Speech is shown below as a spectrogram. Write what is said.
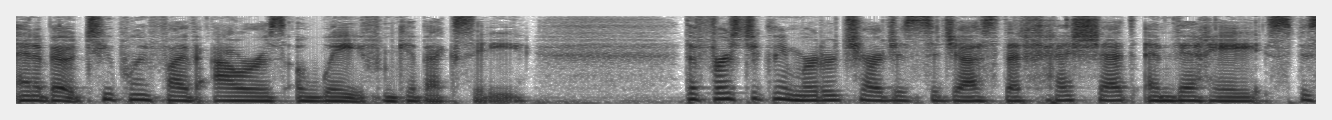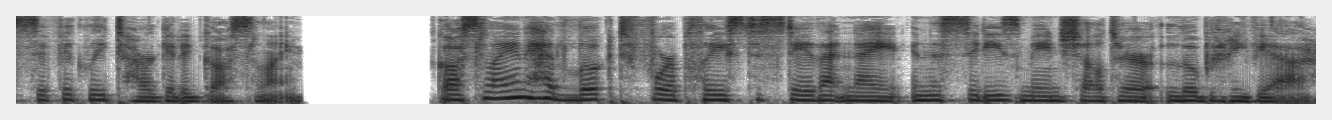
and about 2.5 hours away from Quebec City. The first degree murder charges suggest that Frechette and Verret specifically targeted Gosselin. Gosselin had looked for a place to stay that night in the city's main shelter, Lauberivière.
